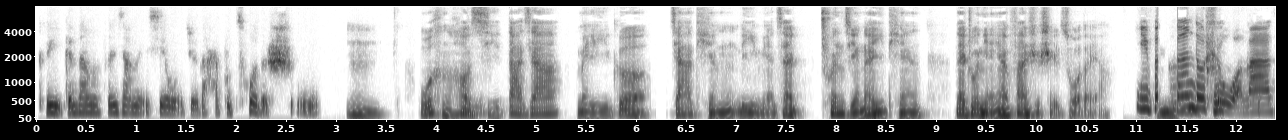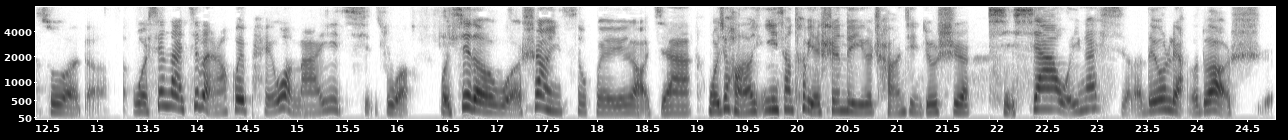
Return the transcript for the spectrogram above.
可以跟他们分享哪些我觉得还不错的食物。嗯，我很好奇，大家每一个家庭里面在。春节那一天，那桌年夜饭是谁做的呀？一般都是我妈做的。我现在基本上会陪我妈一起做。我记得我上一次回老家，我就好像印象特别深的一个场景就是洗虾，我应该洗了得有两个多小时。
